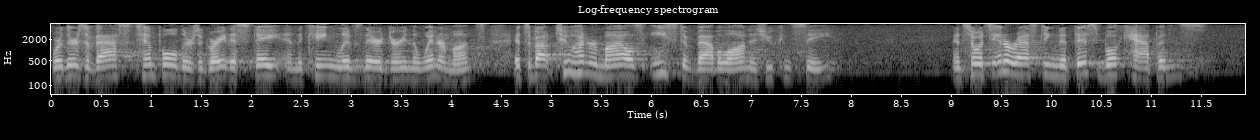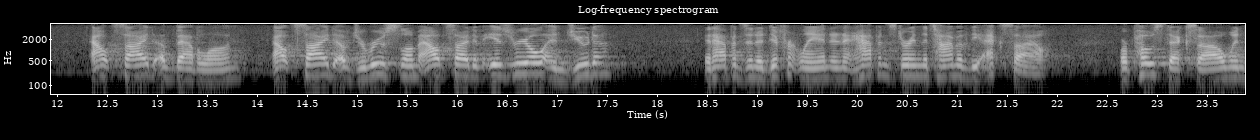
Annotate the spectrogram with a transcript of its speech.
where there's a vast temple, there's a great estate, and the king lives there during the winter months. It's about 200 miles east of Babylon, as you can see. And so it's interesting that this book happens outside of Babylon, outside of Jerusalem, outside of Israel and Judah. It happens in a different land, and it happens during the time of the exile or post exile when,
